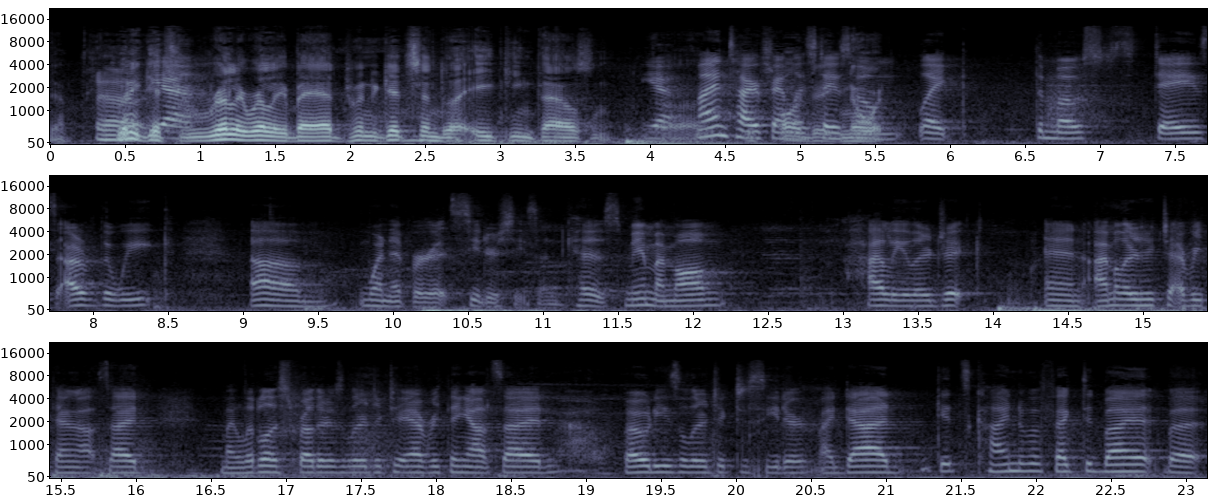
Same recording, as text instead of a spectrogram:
Yeah. Uh, when it gets Yeah. really, really bad, when it gets into the 18,000. Yeah. My entire family stays ignore home like the most days out of the week um, whenever it's cedar season because me and my mom highly allergic and I'm allergic to everything outside. My littlest brother is allergic to everything outside. Bodie's allergic to cedar. My dad gets kind of affected by it, but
